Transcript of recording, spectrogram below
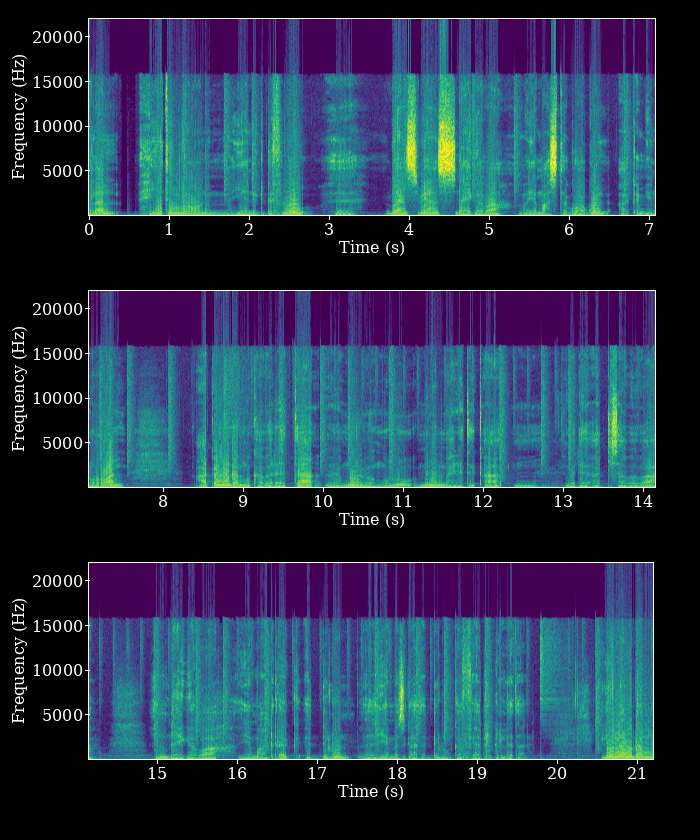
ይላል። የትኛውንም የንግድ flow ቢያንስ ቢያንስ እንዳይገባ የማስተጓጎል አቅም ይኖረዋል። አቅሙ ደግሞ ከበረታ ሙሉ በሙሉ ምንም አይነት እቃ ወደ አዲስ አበባ እንዳይገባ የማድረግ እድሉን የመዝጋት እድሉን ከፍ ያደርግለታል። ሌላው ደግሞ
